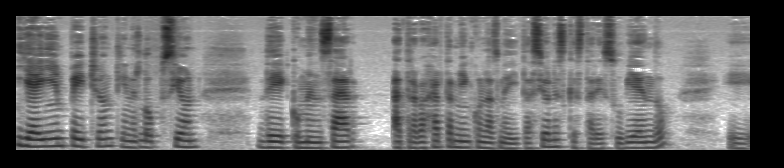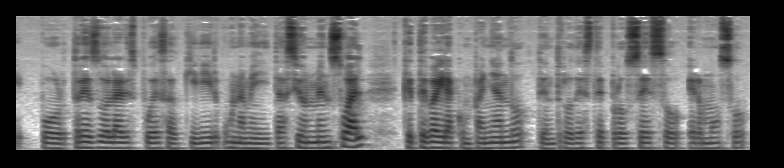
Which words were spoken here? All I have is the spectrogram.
Y ahí en Patreon tienes la opción de comenzar a trabajar también con las meditaciones que estaré subiendo. Eh, por tres dólares puedes adquirir una meditación mensual que te va a ir acompañando dentro de este proceso hermoso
